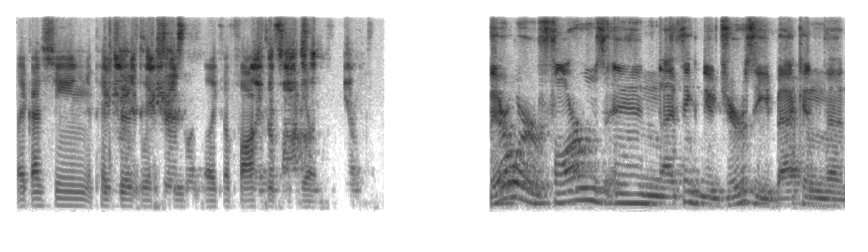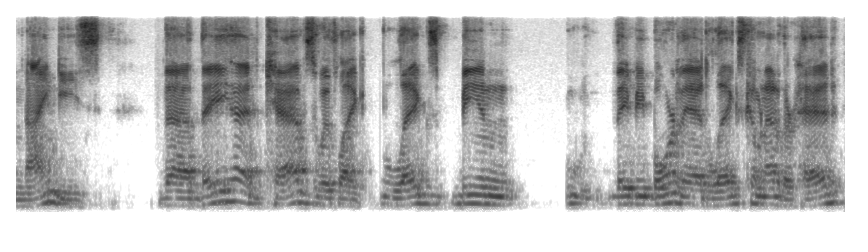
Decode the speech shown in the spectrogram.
like I've seen pictures with like a fox that's killed. There were farms in, I think, New Jersey back in the 90s that they had calves with like legs being, they'd be born and they had legs coming out of their head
